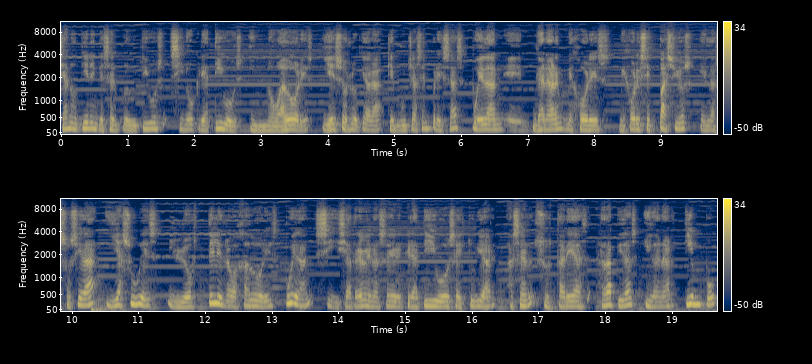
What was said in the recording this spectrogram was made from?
ya no tienen que ser productivos, sino creativos, innovadores y eso es lo que hará que muchas empresas puedan eh, ganar mejores, mejores espacios en la sociedad y a su vez los teletrabajadores puedan, si se atreven a ser creativos, a estudiar, hacer sus tareas rápidas y ganar tiempo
